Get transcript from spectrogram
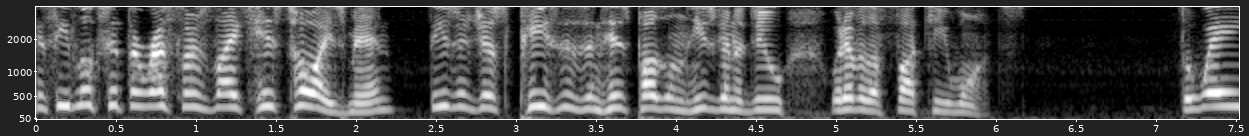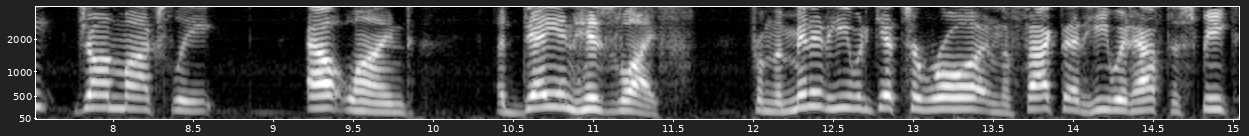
Because he looks at the wrestlers like his toys, man. These are just pieces in his puzzle, and he's going to do whatever the fuck he wants. The way Jon Moxley outlined a day in his life, from the minute he would get to Raw, and the fact that he would have to speak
